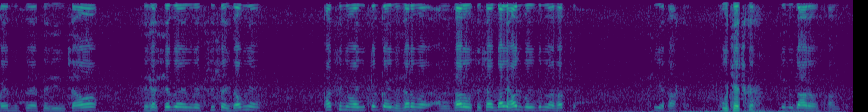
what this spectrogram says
po jednym stronie coś im ciało. Ja siedzę i mówię, przyszłeś do mnie. Patrzę, nie ma nikogo i żarło, ale żarło usłyszałem, dalej chodź, bo idziemy na zawsze. Kije tak. Ucieczkę. I udarłem stamtąd.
